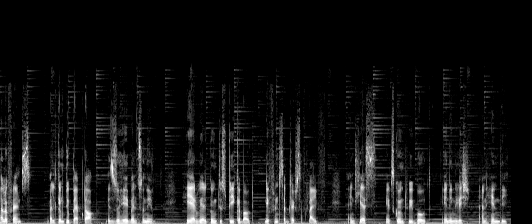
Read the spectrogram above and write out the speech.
Hello friends, welcome to Pep Talk with Zohaib and Sunil. Here we are going to speak about different subjects of life. And yes, it's going to be both in English and Hindi.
